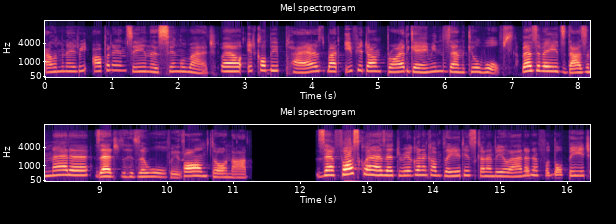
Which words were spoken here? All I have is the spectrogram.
eliminate three opponents in a single match. Well, it could be players, but if you don't pro at gaming, then kill wolves. By the way, it doesn't matter that the wolf is formed or not. The first quest that we're gonna complete is gonna be land on a football pitch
